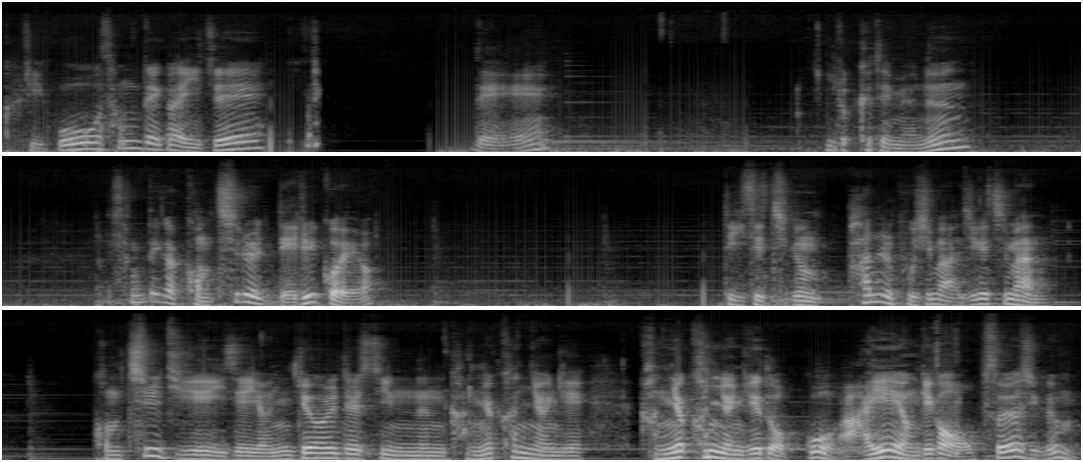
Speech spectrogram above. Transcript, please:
그리고 상대가 이제 네 이렇게 되면은 상대가 검치를 내릴 거예요. 근데 이제 지금 판을 보시면 아시겠지만 검칠 뒤에 이제 연결될 수 있는 강력한 연계 강력한 연계도 없고 아예 연계가 없어요 지금.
